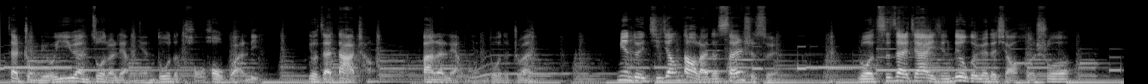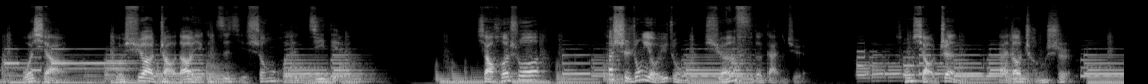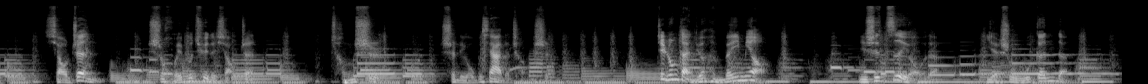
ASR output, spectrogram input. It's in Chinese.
在肿瘤医院做了两年多的投后管理，又在大厂搬了两年多的砖。面对即将到来的三十岁，裸辞在家已经六个月的小何说：“我想，我需要找到一个自己生活的基点。”小何说，他始终有一种悬浮的感觉，从小镇来到城市，小镇是回不去的小镇，城市是留不下的城市。这种感觉很微妙，你是自由的，也是无根的。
